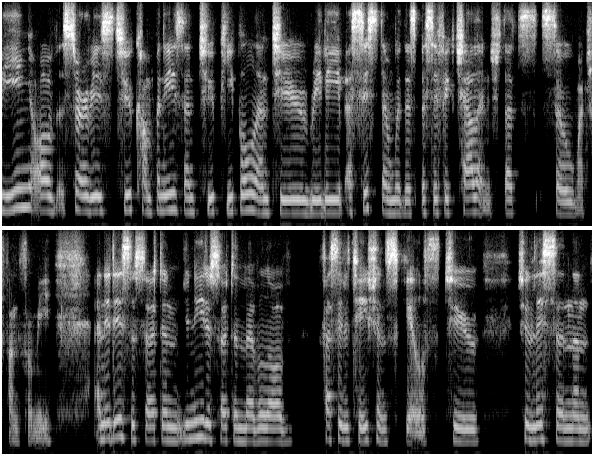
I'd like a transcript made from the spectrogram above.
being of service to companies and to people and to really assist them with a specific challenge. That's so much fun for me. And it is a certain, you need a certain level of facilitation skills to to listen and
